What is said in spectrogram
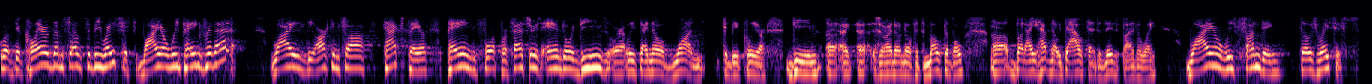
who have declared themselves to be racist. Why are we paying for that? Why is the Arkansas taxpayer paying for professors and or deans, or at least I know of one, to be clear, dean, uh, I- uh, so I don't know if it's multiple, uh, but I have no doubt that it is, by the way. Why are we funding those racists?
